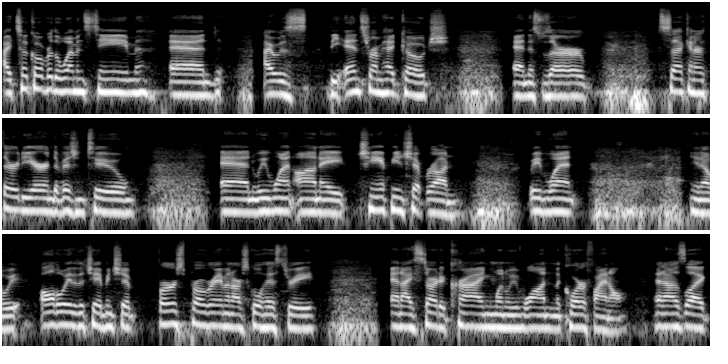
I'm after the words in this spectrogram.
I took over the women's team, and I was the interim head coach, and this was our second or third year in Division Two, and we went on a championship run. We went you know, we all the way to the championship, first program in our school history, and I started crying when we won the quarterfinal, and I was like,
